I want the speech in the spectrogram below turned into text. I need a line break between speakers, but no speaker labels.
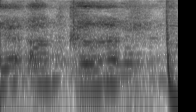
yeah, I'm good.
